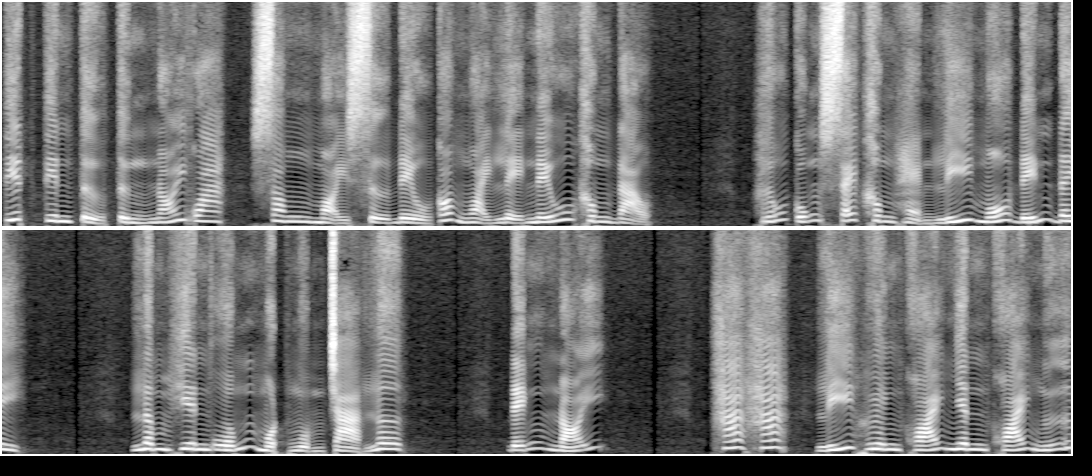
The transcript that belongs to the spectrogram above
Tiết tiên tử từng nói qua. Xong mọi sự đều có ngoại lệ nếu không đảo Hữu cũng sẽ không hẹn Lý mố đến đây. Lâm Hiên uống một ngụm trà lơ. Đĩnh nói. Ha ha, Lý Huyên khoái nhân khoái ngữ.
